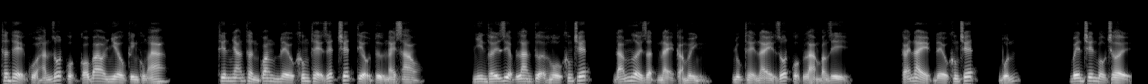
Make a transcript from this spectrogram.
Thân thể của hắn rốt cuộc có bao nhiêu kinh khủng a? Thiên nhãn thần quang đều không thể giết chết tiểu tử này sao? Nhìn thấy diệp lan tựa hồ không chết, đám người giật nảy cả mình, nhục thể này rốt cuộc làm bằng gì? Cái này đều không chết. Bốn. Bên trên bầu trời,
